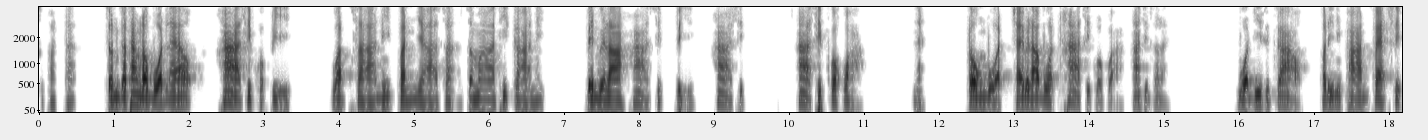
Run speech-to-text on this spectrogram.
สุพัทธะจนกระทั่งเราบวชแล้วห้าสิบกว่าปี วัดสานิปัญญาสสมาธิกานิ เป็นเวลาห้าสิบปีห้าสิบห้าสิบกว่ากว่านะพระองค์บวชใช้เวลาบวชห้าสิบกว่ากว่าห้าสิบเท่าไหร่ บวชยี่สิบเก้าปรินิพานแปดสิบ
